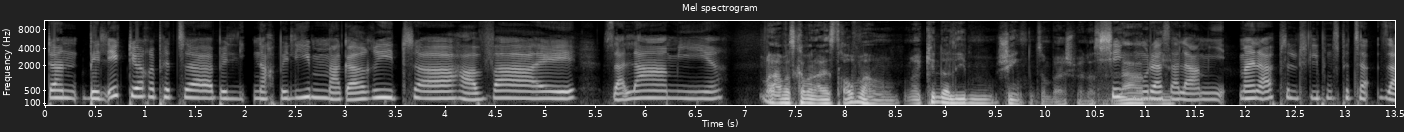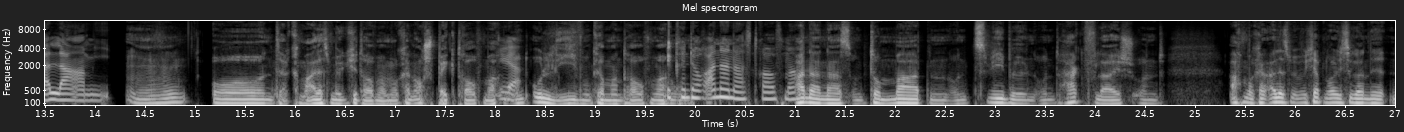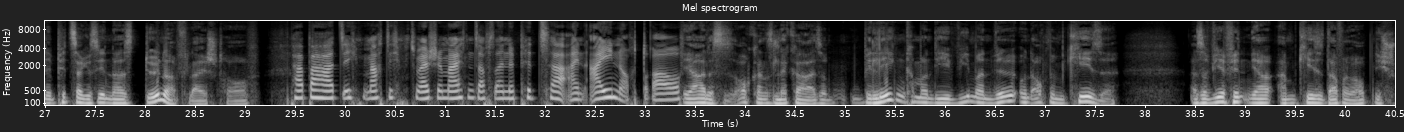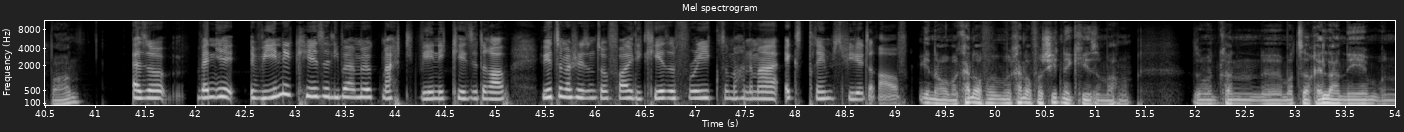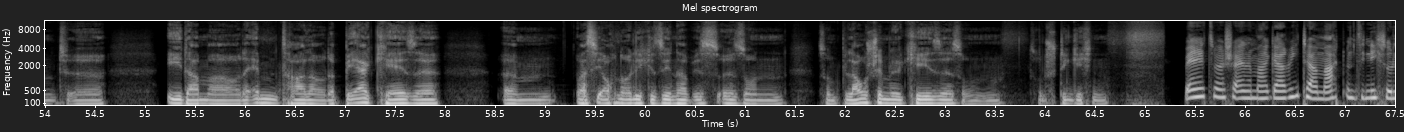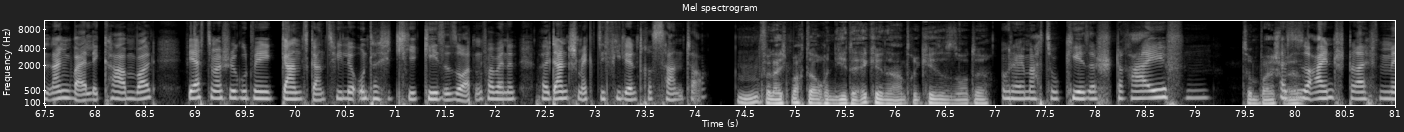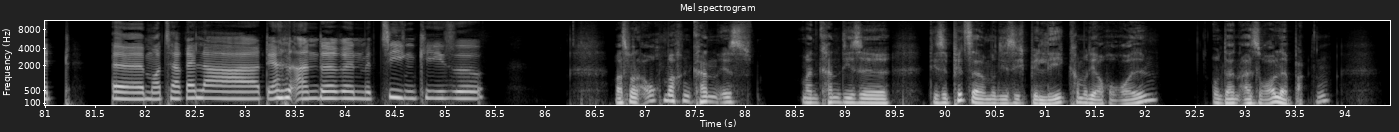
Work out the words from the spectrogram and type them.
Dann belegt ihr eure Pizza belie nach Belieben Margarita, Hawaii, Salami, Ah, was kann man alles drauf machen? Kinder lieben Schinken zum Beispiel. Das Schinken Salami. oder Salami. Meine absolute Lieblingspizza, Salami. Mhm. Da kann man alles Mögliche drauf machen. Man kann auch Speck drauf machen Ja. und Oliven kann man drauf machen. Ihr könnt auch Ananas drauf machen. Ananas und Tomaten und Zwiebeln und Hackfleisch und ach, man kann alles. Ich habe neulich sogar eine, eine Pizza gesehen, da ist Dönerfleisch drauf. Papa hat sich, macht sich zum Beispiel meistens auf seine Pizza ein Ei noch drauf. Ja, das ist auch ganz lecker. Also belegen kann man die, wie man will und auch mit dem Käse. Also wir finden ja, am Käse darf man überhaupt nicht sparen. Also, wenn ihr wenig Käse lieber mögt, macht wenig Käse drauf. Wir zum Beispiel sind so voll die Käsefreaks und machen immer extrem viel drauf. Genau, man kann auch, man kann auch verschiedene Käse machen. Also man kann äh, Mozzarella nehmen und äh, Edamer oder Emmentaler oder Bergkäse. Ähm, was ich auch neulich gesehen habe, ist äh, so ein so ein Blauschimmelkäse, so ein, so ein stinkigen. Wenn ihr zum Beispiel eine Margarita macht und sie nicht so langweilig haben wollt, wäre es zum Beispiel gut, wenn ihr ganz, ganz viele unterschiedliche Käsesorten verwendet, weil dann schmeckt sie viel interessanter. Hm, vielleicht macht er auch in jeder Ecke eine andere Käsesorte. Oder ihr macht so Käsestreifen. Zum Beispiel. Also so einen Streifen mit äh, Mozzarella, den anderen mit Ziegenkäse. Was man auch machen kann, ist, man kann diese, diese Pizza, wenn man die sich belegt, kann man die auch rollen und dann als Rolle backen.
